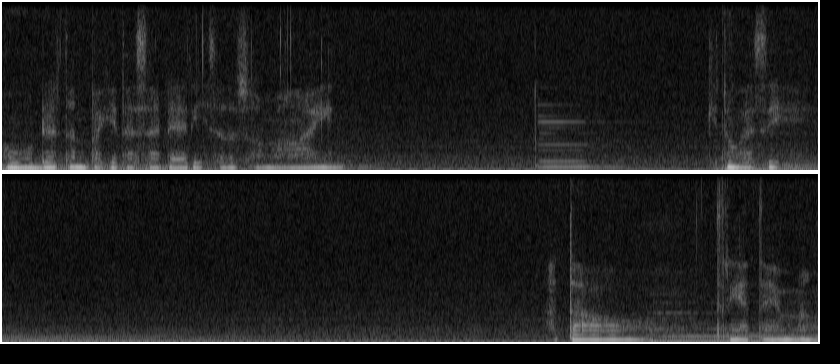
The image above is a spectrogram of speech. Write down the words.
memudar tanpa kita sadari satu sama lain. Gitu gak sih? Atau ternyata emang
